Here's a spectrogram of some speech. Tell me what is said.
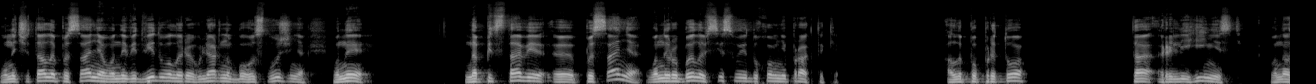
вони читали Писання, вони відвідували регулярно богослуження, вони на підставі е, писання вони робили всі свої духовні практики. Але попри то, та релігійність вона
